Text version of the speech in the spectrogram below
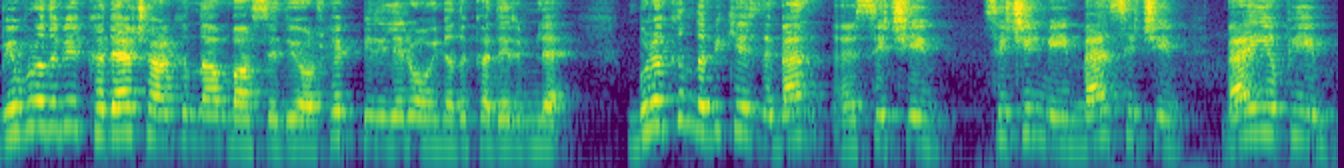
Ve burada bir kader çarkından bahsediyor. Hep birileri oynadı kaderimle. Bırakın da bir kez de ben e, seçeyim. Seçilmeyeyim, ben seçeyim. Ben yapayım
